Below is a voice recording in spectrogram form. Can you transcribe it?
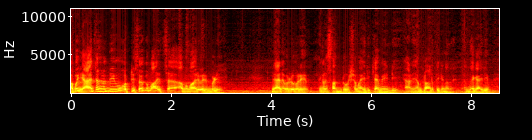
അപ്പോൾ ഞാൻ ചില ഓട്ടിസമൊക്കെ ബാധിച്ച അമ്മമാർ വരുമ്പോഴേ ഞാൻ അവരോട് പറയും നിങ്ങൾ സന്തോഷമായിരിക്കാൻ വേണ്ടി ആണ് ഞാൻ പ്രാർത്ഥിക്കുന്നത് എന്താ കാര്യം?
